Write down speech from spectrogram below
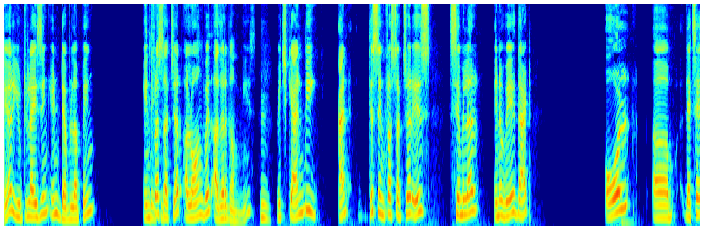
They are utilizing in developing infrastructure along with other companies Hmm. which can be and this infrastructure is similar in a way that all uh, let's say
